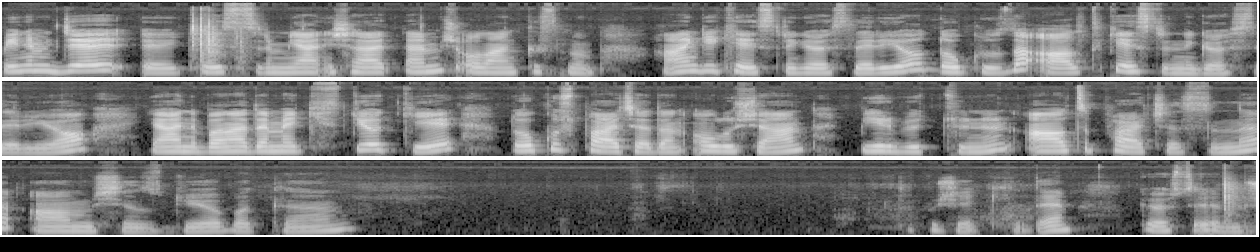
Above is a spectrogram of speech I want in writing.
Benim C e, kesrim yani işaretlenmiş olan kısmım hangi kesri gösteriyor? 9'da 6 kesrini gösteriyor. Yani bana demek istiyor ki 9 parçadan oluşan bir bütünün 6 parçasını almışız diyor. Bakın. Bu şekilde gösterilmiş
